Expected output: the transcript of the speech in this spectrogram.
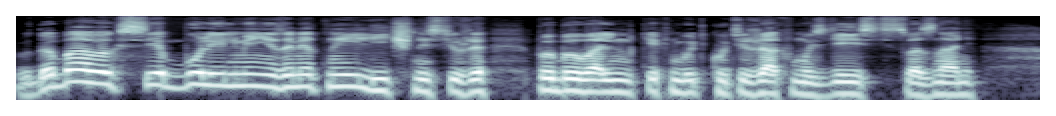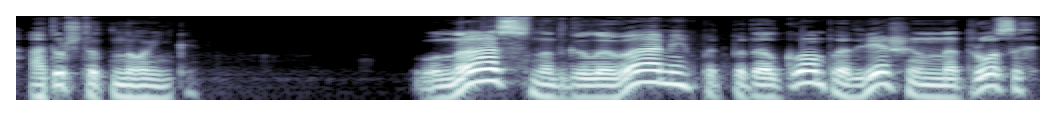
Вдобавок все более или менее заметные личности уже побывали на каких-нибудь кутежах в музее естествознания, а тут что-то новенькое. У нас над головами, под потолком, подвешена на тросах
